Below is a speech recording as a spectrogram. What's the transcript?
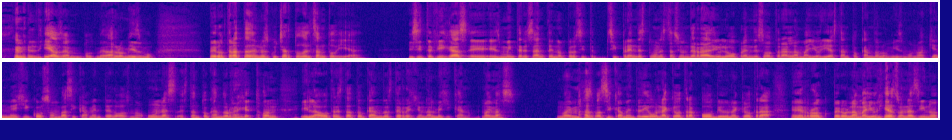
en el día, o sea, pues me da lo mismo. Pero trata de no escuchar todo el santo día. Y si te fijas, eh, es muy interesante, ¿no? Pero si, te, si prendes tú una estación de radio y luego prendes otra, la mayoría están tocando lo mismo, ¿no? Aquí en México son básicamente dos, ¿no? Unas están tocando reggaetón y la otra está tocando este regional mexicano. No hay más. No hay más, básicamente. Digo, una que otra pop y una que otra eh, rock, pero la mayoría son así, ¿no?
